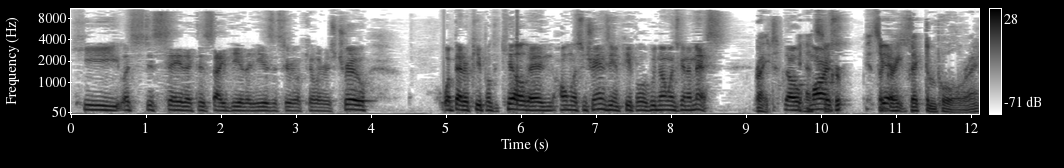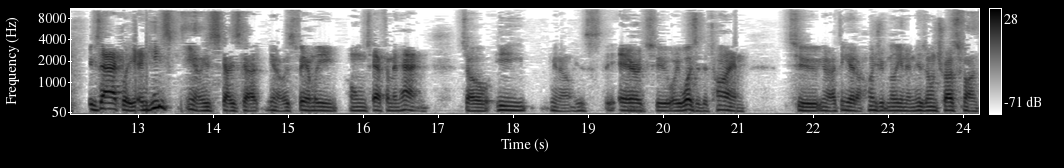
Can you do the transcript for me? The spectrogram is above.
he, let's just say that this idea that he is a serial killer is true. What better people to kill than homeless and transient people who no one's going to miss? Right. So Yeah, it's a, it's a yes. great victim pool, right? Exactly. And he's, you know, this guy's got, you know, his family owns half of Manhattan. So he, you know, he's the heir to, or he was at the time, to, you know, I think he had a hundred million in his own trust fund.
